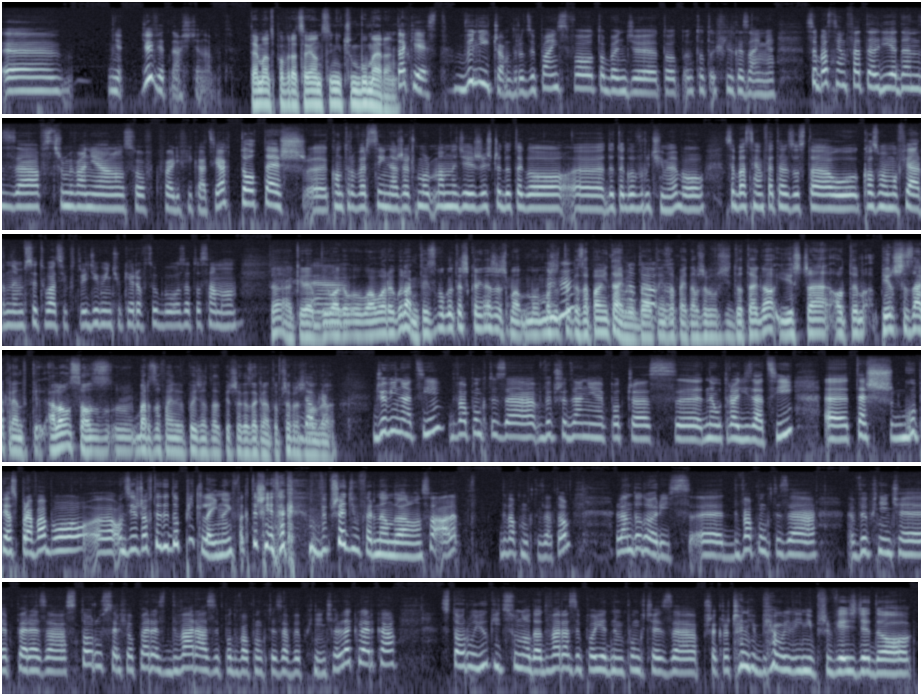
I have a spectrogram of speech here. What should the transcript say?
E, nie, 19 nawet. Temat powracający niczym bumerang. Tak jest. Wyliczam, drodzy Państwo, to będzie, to, to, to chwilkę zajmie. Sebastian Vettel jeden za wstrzymywanie Alonso w kwalifikacjach. To też e, kontrowersyjna rzecz. Mam nadzieję, że jeszcze do tego, e, do tego wrócimy, bo Sebastian Vettel został kozłem ofiarnym w sytuacji, w której dziewięciu kierowców było za to samo. Tak, E. była, była regulamin. To jest w ogóle też kolejna rzecz. Mo, mo- może tego zapamiętajmy, No bo ja to- nie zapamiętam, żeby wrócić do tego. I jeszcze o tym pierwszy zakręt. Alonso, bardzo fajny wypowiedź na temat pierwszego zakrętu. Przepraszam. Dobra. Giovinazzi, dwa punkty za wyprzedzanie podczas e, neutralizacji. E, też głupia sprawa, bo e, on zjeżdżał wtedy do pit lane, no i faktycznie tak wyprzedził Fernando Alonso, ale dwa punkty za to. Lando Norris, dwa punkty za wypchnięcie Pereza z toru. Sergio Perez dwa razy po dwa punkty za wypchnięcie Leclerca. Z toru Yuki Tsunoda dwa razy po jednym punkcie za przekroczenie białej linii przy wjeździe do,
